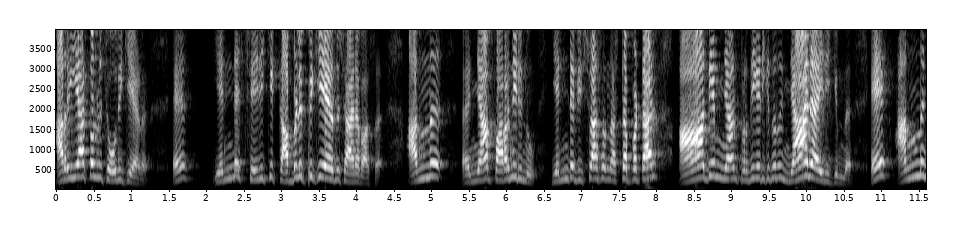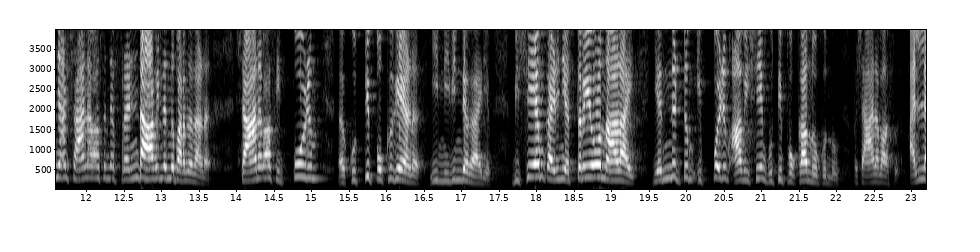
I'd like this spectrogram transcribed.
അറിയാത്തോണ്ട് ചോദിക്കുകയാണ്. ഏ? എന്നെ ശരിക്ക് കബളിപ്പിക്കുകയായിരുന്നു ഷാനവാസ്. അന്ന് ഞാൻ പറഞ്ഞിരുന്നു എന്റെ വിശ്വാസം നഷ്ടപ്പെട്ടാൽ ആദ്യം ഞാൻ പ്രതികരിക്കുന്നത് ഞാനായിരിക്കും എന്ന്. ഏ? അന്ന് ഞാൻ ഷാനവാസിന്റെ ഫ്രണ്ട് ആവില്ലെന്ന് പറഞ്ഞതാണ്. ഷാനവാസ് ഇപ്പോഴും കുത്തിപ്പൊക്കുകയാണ് ഈ നിവിന്റെ കാര്യം. വിഷയം കഴിഞ്ഞ് എത്രയോ നാളായി. എന്നിട്ടും ഇപ്പോഴും ആ വിഷയം കുത്തിപ്പൊക്കാൻ നോക്കുന്നു. ഇപ്പം ഷാനവാസ് അല്ല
